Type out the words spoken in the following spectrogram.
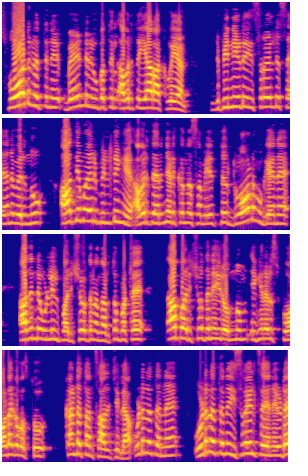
സ്ഫോടനത്തിന് വേണ്ട രൂപത്തിൽ അവർ തയ്യാറാക്കുകയാണ്. പിന്നീട് ഇസ്രായേലിന്റെ സേന വരുന്നു. ആദ്യമായ ഒരു ബിൽഡിംഗ് അവർ തിരഞ്ഞെടുക്കുന്ന സമയത്ത് ഡ്രോൺ മുഖേന അതിന്റെ ഉള്ളിൽ പരിശോധന നടത്തും. പക്ഷേ ആ പരിശോധനയിലൊന്നും ഇങ്ങനെ ഒരു സ്ഫോടക വസ്തു കണ്ടെത്താൻ സാധിച്ചില്ല. ഉടനെ തന്നെ ഉടനെ തന്നെ ഇസ്രായേൽ സേനയുടെ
